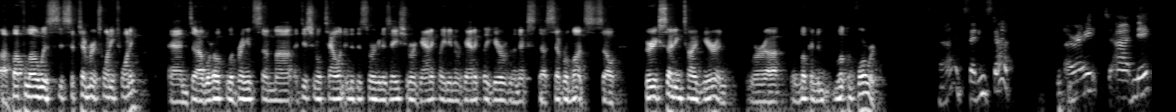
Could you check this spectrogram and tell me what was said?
uh, Buffalo was September 2020, and uh, we're hopeful of bringing some uh, additional talent into this organization organically and inorganically here over the next uh, several months. So very exciting time here, and we're uh, we're looking to, looking forward. Yeah, exciting stuff. All right, uh, Nick,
